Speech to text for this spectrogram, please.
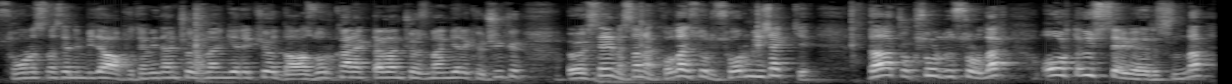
sonrasında senin bir daha apotemiden çözmen gerekiyor. Daha zor kaynaklardan çözmen gerekiyor. Çünkü ÖSYM sana kolay soru sormayacak ki. Daha çok sorduğu sorular orta üst seviye arasında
